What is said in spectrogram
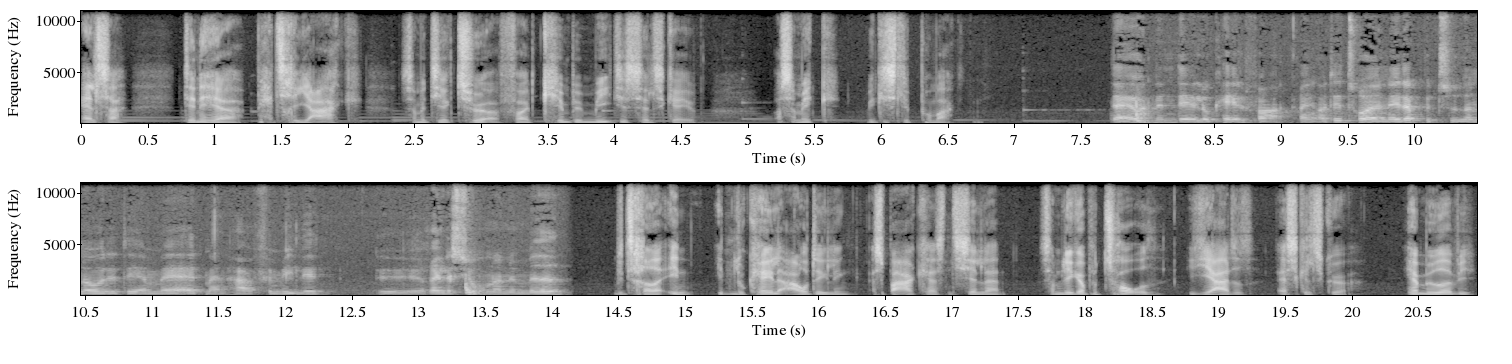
Altså, denne her patriark, som er direktør for et kæmpe medieselskab, og som ikke vil give slip på magten. Der er jo den der lokale forankring, og det tror jeg netop betyder noget det der med, at man har familierelationerne med. Vi træder ind i den lokale afdeling af Sparekassen Sjælland, som ligger på torvet i hjertet af Skelskør. Her møder vi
